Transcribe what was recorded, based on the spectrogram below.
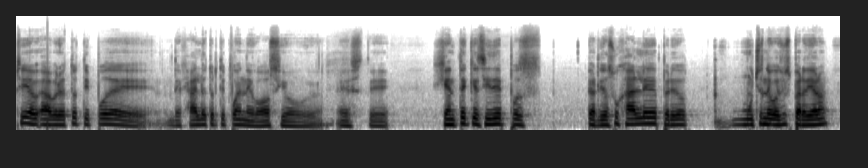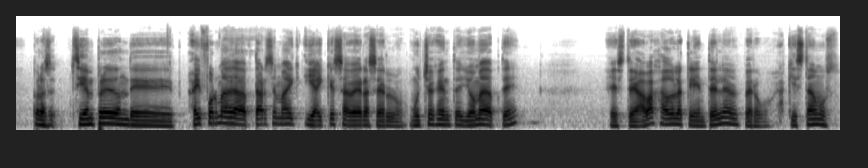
Sí, ab- abrió otro tipo de, de jale, otro tipo de negocio. güey. Este, gente que sí de, pues, perdió su jale, perdió, muchos negocios perdieron, pero siempre donde, Hay forma de adaptarse, Mike, y hay que saber hacerlo. Mucha gente, yo me adapté. Este, ha bajado la clientela, pero aquí estamos.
